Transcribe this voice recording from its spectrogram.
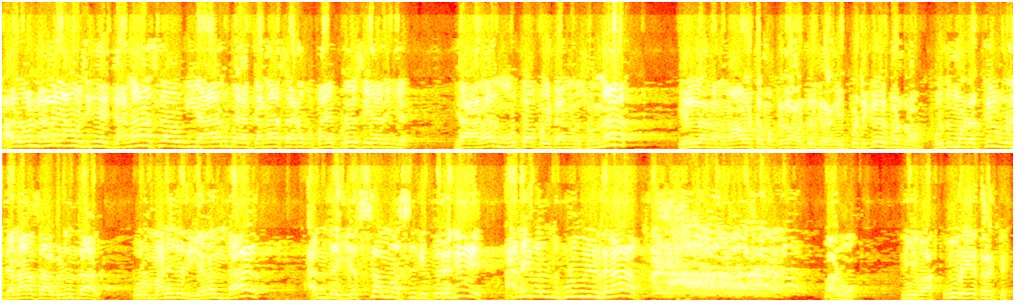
அது வந்து நல்லா ஞாபகம் வச்சுங்க ஜனாசாவுக்கு யாரும் பய- ஜனாசா அடக்க பயப்படவே செய்யாதீங்க. யாராவது மூத்தா போயிட்டாங்கன்னு சொன்னா எல்லா நம்ம மாவட்ட மக்கள்லாம் வந்திருக்கிறாங்க. இப்ப டிக்ளேர் பண்றோம். பொதுமடத்தில் ஒரு ஜனாசா விழுந்தால் ஒரு மனிதர் இறந்தால் அந்த எஸ் எம்எஸ்ஸுக்கு பிறகு அனைவரும் குழுமுவீர்களா? வருவோம். நீ வா ஊரையே திரட்டு.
